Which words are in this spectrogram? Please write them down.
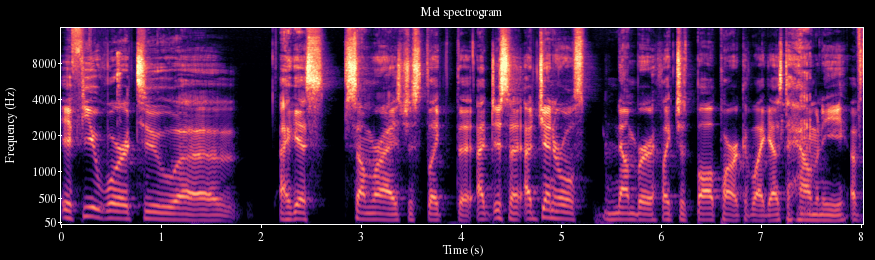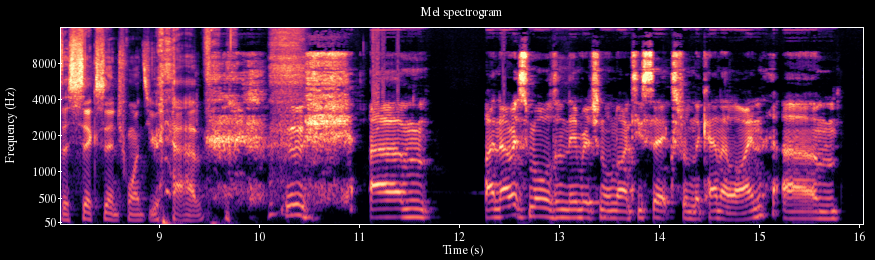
If you were to, uh, I guess, summarize just like the uh, just a, a general number, like just ballpark of like as to how many of the six inch ones you have. Um, I know it's more than the original 96 from the Kenner line. Um,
